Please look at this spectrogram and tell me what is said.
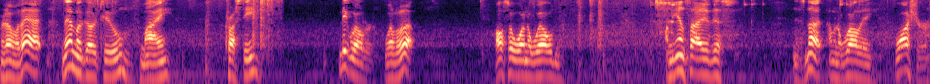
We're done with that. Then I'm gonna go to my trusty MIG welder. Weld it up. Also want to weld on the inside of this this nut. I'm gonna weld a washer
